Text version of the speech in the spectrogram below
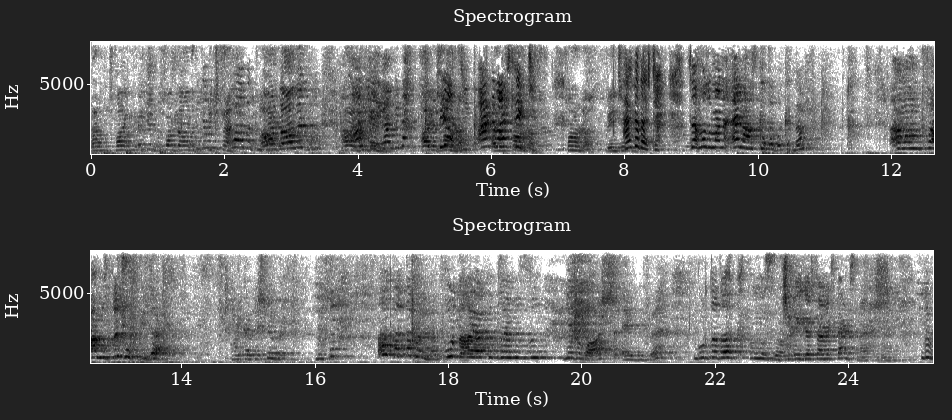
Ben mutfağa girmek yok. Mutfak dağınık. Lütfen. Hayır dağınık. Hayır. Hayır, birazcık arkadaşlar için. sonra. Arkadaşlar sen o zaman en alt kata bakalım. Ama mutfağımız da çok güzel. Arkadaşlar alt katta böyle. Burada ayakkabılarımızın yeri var ev gibi. Burada da kapımız var. İçeriği göstermek ister misin ayakkabını? Dur,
